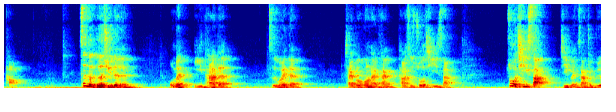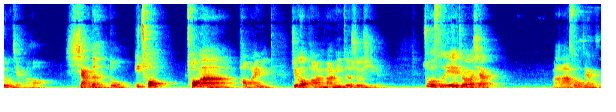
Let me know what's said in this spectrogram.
好，这个格局的人，我们以他的紫薇的财帛宫来看，他是做七煞，做七煞基本上就不用讲了哈，想的很多，一冲冲啊跑百米，结果跑完百米之后休息了。做事业就要像马拉松这样子，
